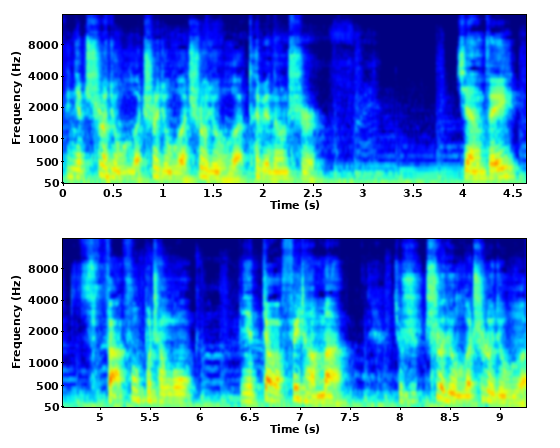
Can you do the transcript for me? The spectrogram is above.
并且吃了就饿，吃了就饿，吃了就饿，特别能吃，减肥反复不成功，并且掉的非常慢，就是吃了就饿，吃了就饿，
